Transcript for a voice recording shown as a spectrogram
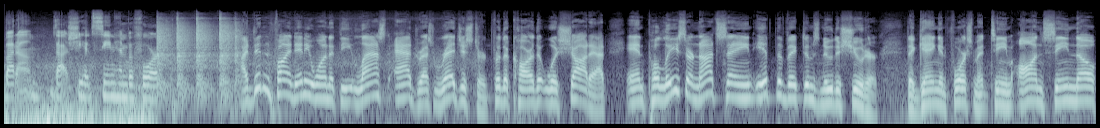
but um, that she had seen him before. I didn't find anyone at the last address registered for the car that was shot at, and police are not saying if the victims knew the shooter. The gang enforcement team on scene, though,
